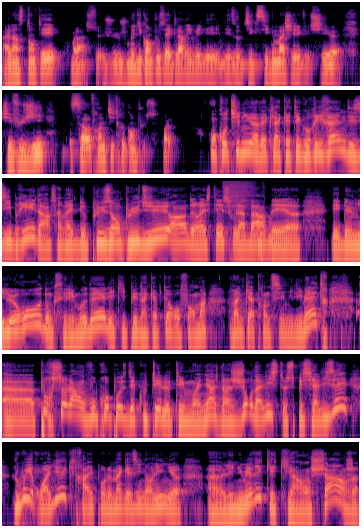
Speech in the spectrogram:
À l'instant T, voilà, je, me dis qu'en plus, avec l'arrivée des, des optiques Sigma chez, chez, euh, chez Fuji, ça offre un petit truc en plus. Voilà. On continue avec la catégorie reine des hybrides. Alors, ça va être de plus en plus dur hein, de rester sous la barre des, euh, des 2000 euros. Donc, c'est les modèles équipés d'un capteur au format 24-36 mm. Euh, pour cela, on vous propose d'écouter le témoignage d'un journaliste spécialisé, Louis Royer, qui travaille pour le magazine en ligne euh, Les Numériques et qui a en charge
